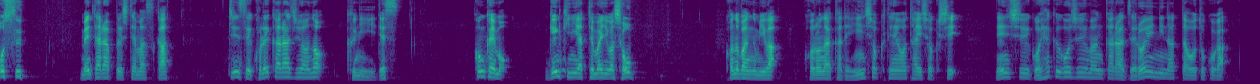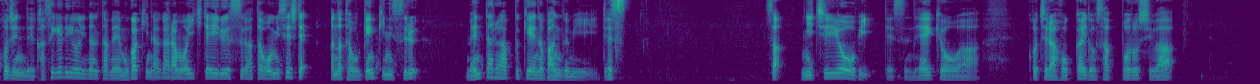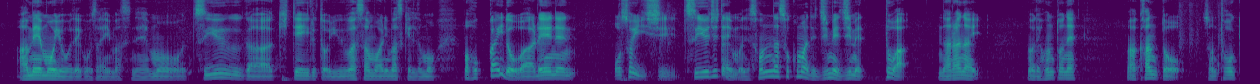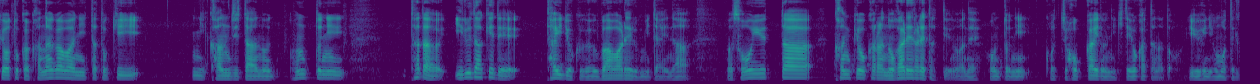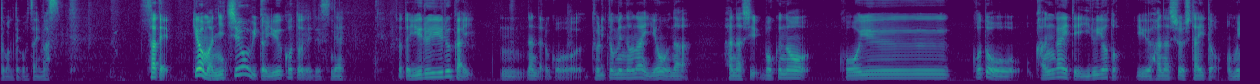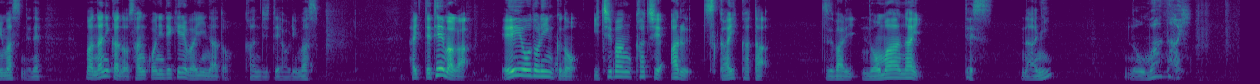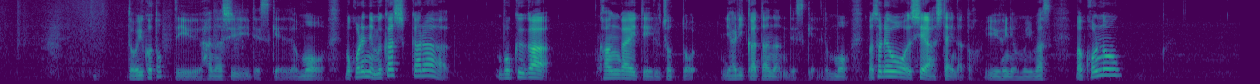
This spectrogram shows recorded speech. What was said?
おす。メンタルアップしてますか？人生これからジオの国です。今回も元気にやってまいりましょう。この番組はコロナ禍で飲食店を退職し年収550万から0円になった男が個人で稼げるようになるためもがきながらも生きている姿をお見せしてあなたを元気にするメンタルアップ系の番組です。さあ日曜日ですね。今日はこちら北海道札幌市は雨模様でございますね。もう梅雨が来ているという噂もありますけれども、まあ、北海道は例年遅いし梅雨自体もねそんなそこまでジメジメとはならないので本当ね、まあ、関東その東京とか神奈川に行った時に感じたあの本当にただいるだけで体力が奪われるみたいな、まあ、そういった環境から逃れられたっていうのはね本当にこっち北海道に来てよかったなというふうに思っているところでございます。さて今日はま日曜日ということでですねちょっとゆるゆる会、うん、なんだろうこう取り留めのないような話僕のこういうことを考えているよという話をしたいと思いますんでね、まあ、何かの参考にできればいいなと感じております。はい。でテーマが栄養ドリンクの一番価値ある使い方ズバリ飲まないです。何？飲まない。どういうこと？っていう話ですけれどももうこれね昔から僕が考えているちょっとやり方なんですけれども、まあ、それをシェアしたいなというふうに思います。まあ、この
